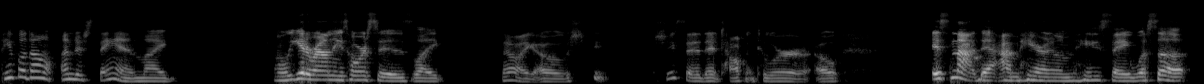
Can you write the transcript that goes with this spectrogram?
people don't understand like when we get around these horses like they're like oh she she said they're talking to her oh it's not that i'm hearing him he say what's up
